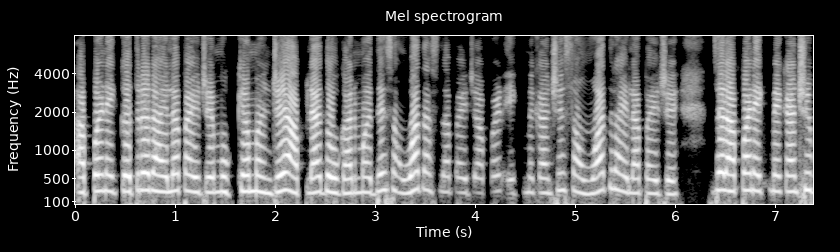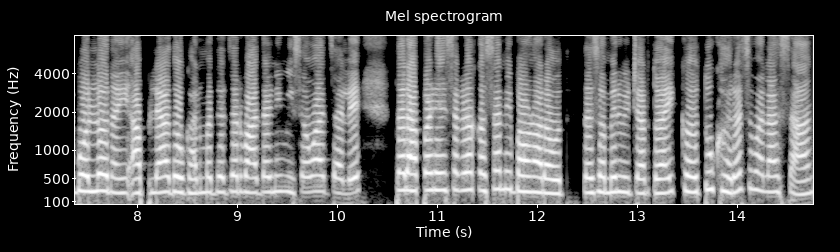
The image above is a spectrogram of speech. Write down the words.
आपण एकत्र राहायला पाहिजे. मुख्य म्हणजे आपल्या दोघांमध्ये संवाद असला पाहिजे. आपण एकमेकांशी संवाद राहायला पाहिजे. जर आपण एकमेकांशी बोललो नाही आपल्या दोघांमध्ये जर वाद आणि विसंवाद झाले तर आपण हे सगळं कसं निभावणार आहोत? तर समीर विचारतो ऐक तू खरंच मला सांग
